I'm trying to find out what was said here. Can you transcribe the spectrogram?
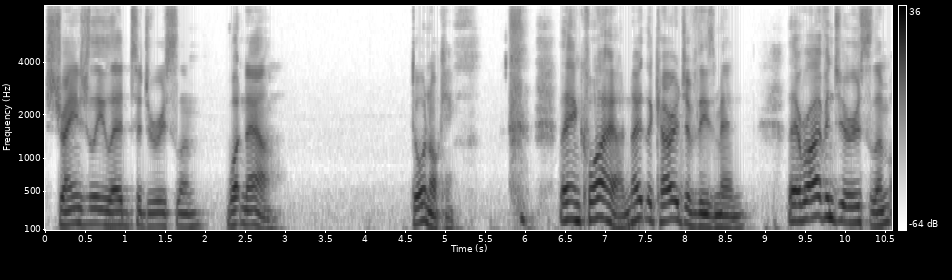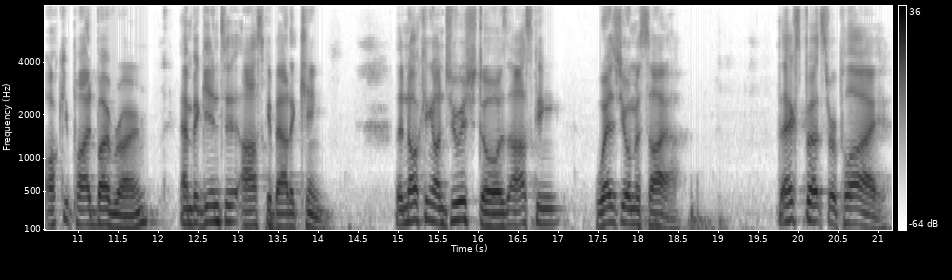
strangely led to Jerusalem, what now? Door knocking. they inquire. Note the courage of these men. They arrive in Jerusalem, occupied by Rome, and begin to ask about a king. They're knocking on Jewish doors, asking, Where's your Messiah? The experts reply,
